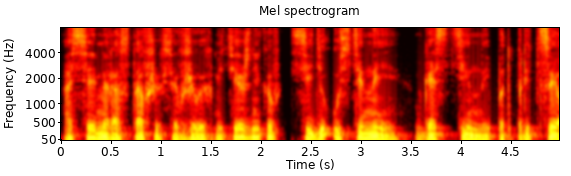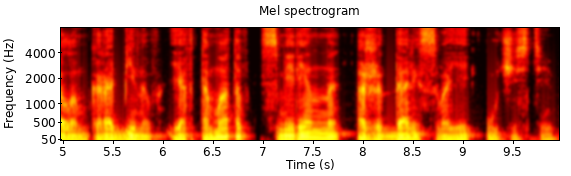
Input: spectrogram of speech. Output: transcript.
а семеро оставшихся в живых мятежников, сидя у стены в гостиной под прицелом карабинов и автоматов, смиренно ожидали своей участи.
